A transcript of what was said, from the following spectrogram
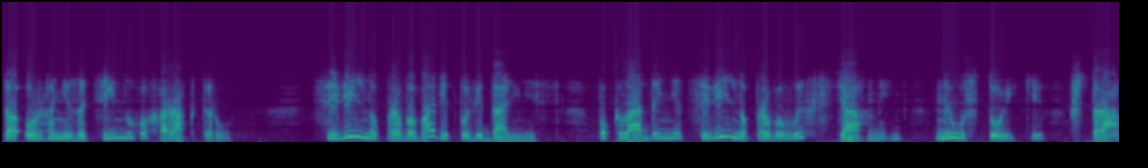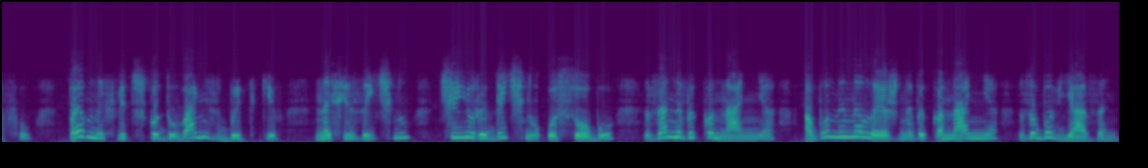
та організаційного характеру. Цивільно-правова відповідальність покладення цивільно-правових стягнень, неустойки, штрафу, певних відшкодувань збитків на фізичну чи юридичну особу за невиконання або неналежне виконання зобов'язань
